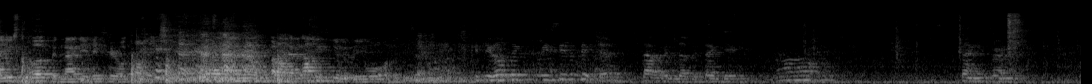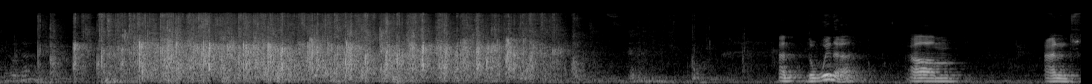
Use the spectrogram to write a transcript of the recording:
I used to work with Mandy at Imperial College, but I had nothing to do with the award. So. Could you help me, please see the picture? That would be lovely, thank you. Thank you very much. Well done. And the winner, um, and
